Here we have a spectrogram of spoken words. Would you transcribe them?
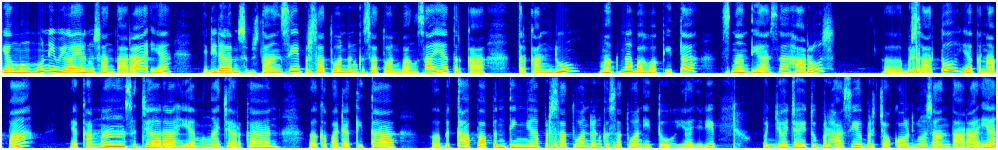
yang menghuni wilayah Nusantara ya. Jadi dalam substansi persatuan dan kesatuan bangsa ya terka, terkandung makna bahwa kita senantiasa harus e, bersatu ya. Kenapa? Ya karena sejarah ya mengajarkan e, kepada kita e, betapa pentingnya persatuan dan kesatuan itu ya. Jadi penjajah itu berhasil bercokol di Nusantara ya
